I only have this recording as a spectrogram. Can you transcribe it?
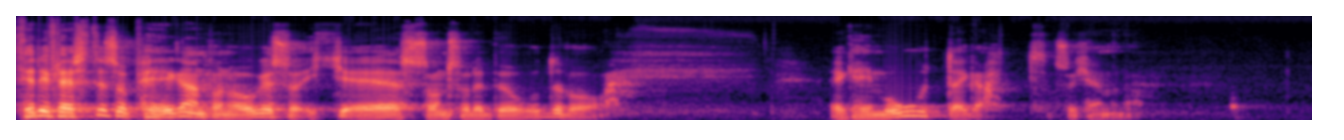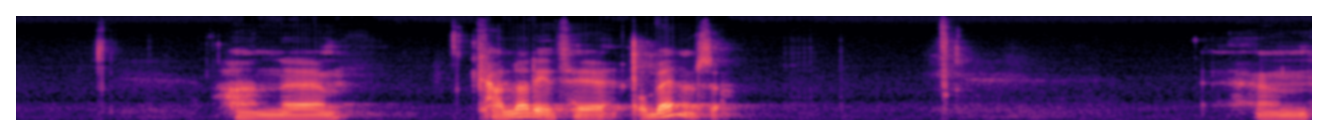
Til de fleste så peker han på noe som ikke er sånn som det burde vært. Jeg er imot deg at Så kommer det. Han eh, kaller de til omvendelse. Um,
